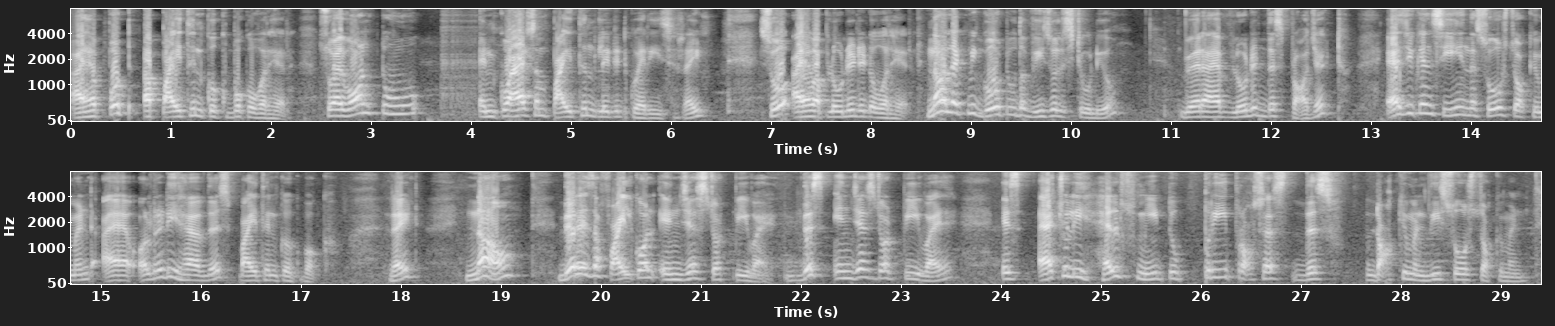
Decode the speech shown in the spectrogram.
I have put a Python cookbook over here. So I want to inquire some Python related queries, right? So I have uploaded it over here. Now let me go to the Visual Studio where I have loaded this project. As you can see in the source document, I already have this Python cookbook, right? Now there is a file called ingest.py. This ingest.py is actually helps me to pre-process this document, the source document,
